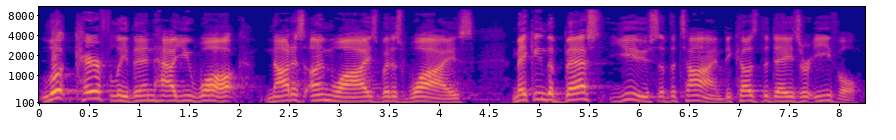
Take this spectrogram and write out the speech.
Look carefully then how you walk, not as unwise, but as wise, making the best use of the time, because the days are evil.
